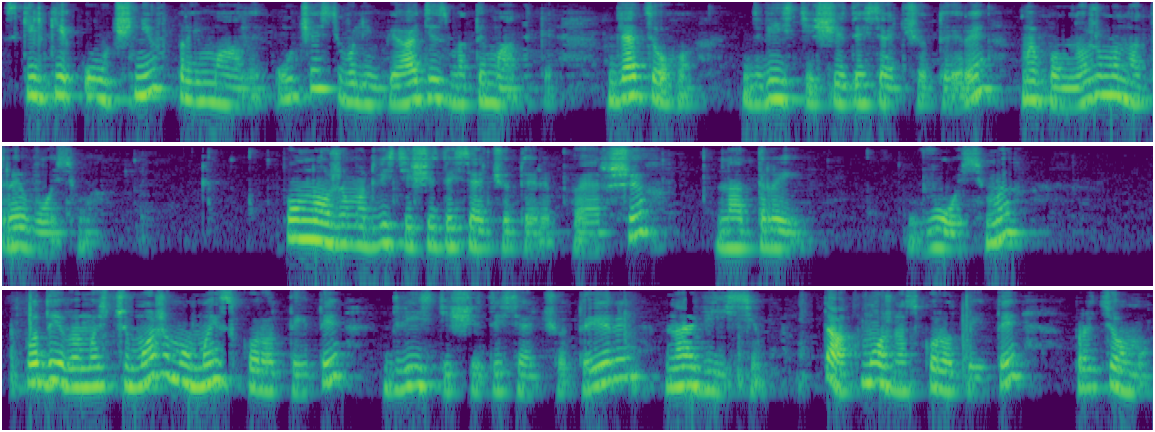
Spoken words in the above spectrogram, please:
скільки учнів приймали участь в Олімпіаді з математики. Для цього 264 ми помножимо на 3 восьмих. Помножимо 264 перших на 3 восьмих. Подивимось, чи можемо ми скоротити 264 на 8. Так, можна скоротити, при цьому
